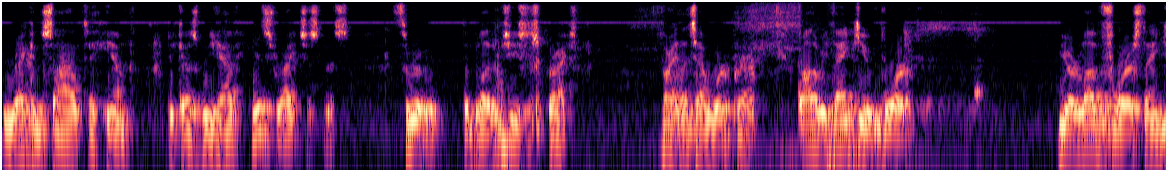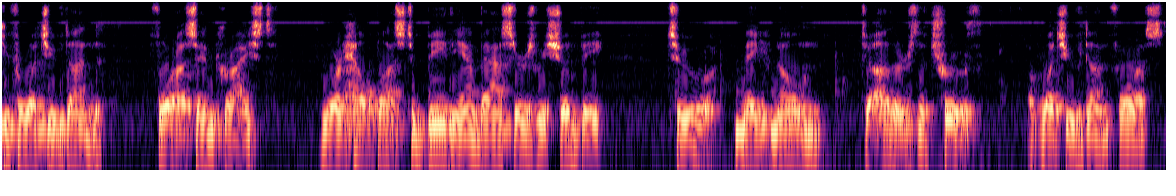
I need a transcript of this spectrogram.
reconciled to him, because we have his righteousness through the blood of Jesus Christ. All right, let's have a word of prayer. Father, we thank you for your love for us. Thank you for what you've done for us in Christ. Lord, help us to be the ambassadors we should be, to make known to others the truth of what you've done for us.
